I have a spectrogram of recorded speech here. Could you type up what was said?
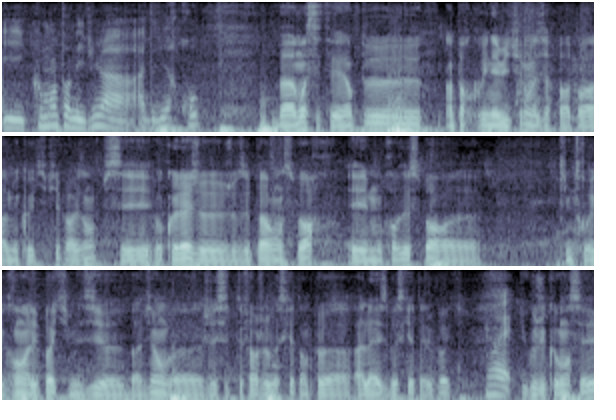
et comment t'en es venu à, devenir pro? Bah moi c'était un peu un parcours inhabituel on va dire par rapport à mes coéquipiers par exemple. C'est au collège je, faisais pas de sport et mon prof de sport euh, qui me trouvait grand à l'époque, il m'a dit euh, bah viens, on va, j'ai essayé de te faire jouer au basket un peu à, l'AS Basket à l'époque. Du coup j'ai commencé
